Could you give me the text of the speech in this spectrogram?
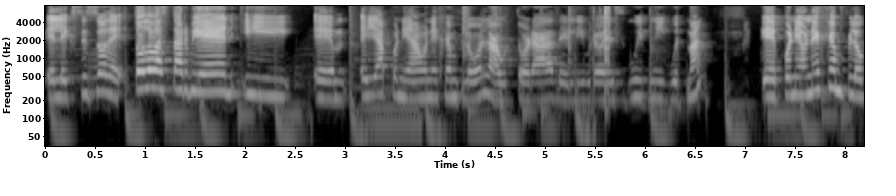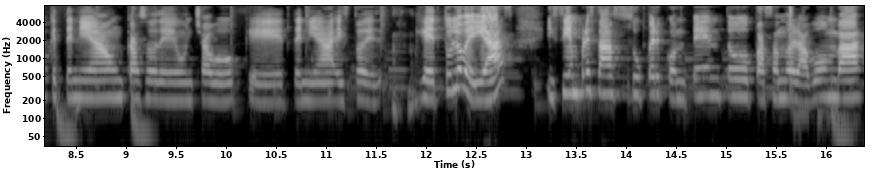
el exceso de todo va a estar bien. Y em, ella ponía un ejemplo, la autora del libro es Whitney Whitman que ponía un ejemplo que tenía un caso de un chavo que tenía esto de que tú lo veías y siempre estaba súper contento, pasando la bomba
